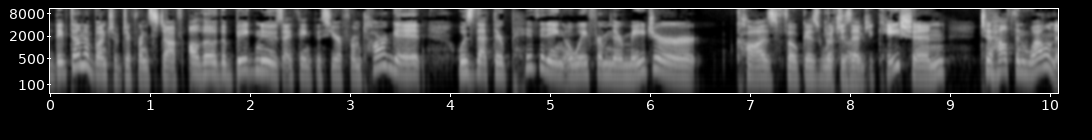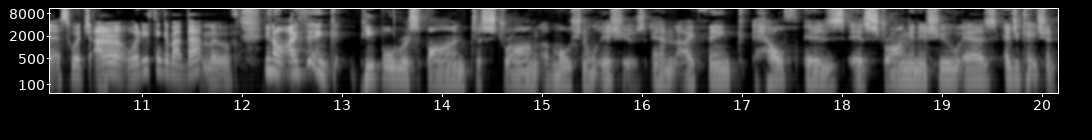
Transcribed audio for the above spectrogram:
They've done a bunch of different stuff. Although the big news I think this year from Target was that they're pivoting away from their major cause focus, which That's is right. education, to health and wellness, which I don't know. What do you think about that move? You know, I think people respond to strong emotional issues, and I think health is as strong an issue as education.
